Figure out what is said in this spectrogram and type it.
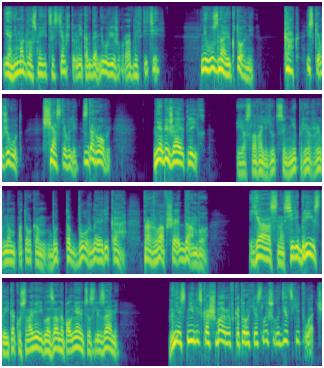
Я не могла смириться с тем, что никогда не увижу родных детей. Не узнаю, кто они, как и с кем живут, счастливы ли, здоровы, не обижают ли их. Ее слова льются непрерывным потоком, будто бурная река, прорвавшая дамбу. Ясно, серебристо, и как у сыновей глаза наполняются слезами. Мне снились кошмары, в которых я слышала детский плач.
